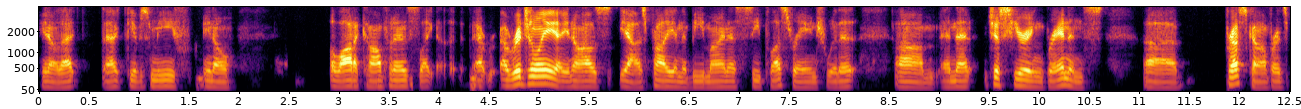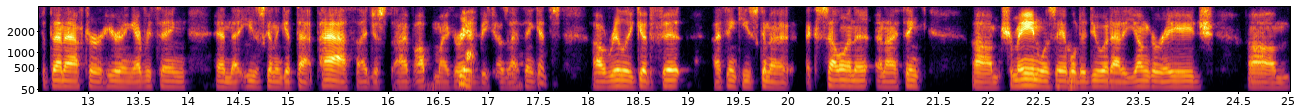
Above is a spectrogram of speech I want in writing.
you know, that that gives me, you know, a lot of confidence. Like uh, originally, you know, I was yeah, I was probably in the B minus C plus range with it. Um, and then just hearing Brandon's uh press conference, but then after hearing everything and that he's going to get that path, I just I've upped my grade because I think it's a really good fit. I think he's going to excel in it, and I think um, Tremaine was able to do it at a younger age. Um,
